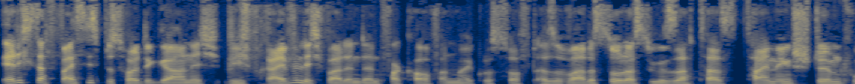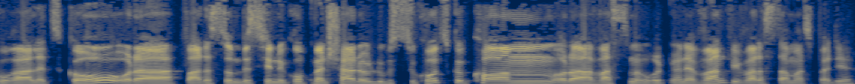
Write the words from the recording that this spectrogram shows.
ehrlich gesagt, weiß ich es bis heute gar nicht. Wie freiwillig war denn dein Verkauf an Microsoft? Also war das so, dass du gesagt hast, Timing stimmt, hurra, let's go? Oder war das so ein bisschen eine Gruppenentscheidung, du bist zu kurz gekommen? Oder warst du mit dem Rücken an der Wand? Wie war das damals bei dir?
